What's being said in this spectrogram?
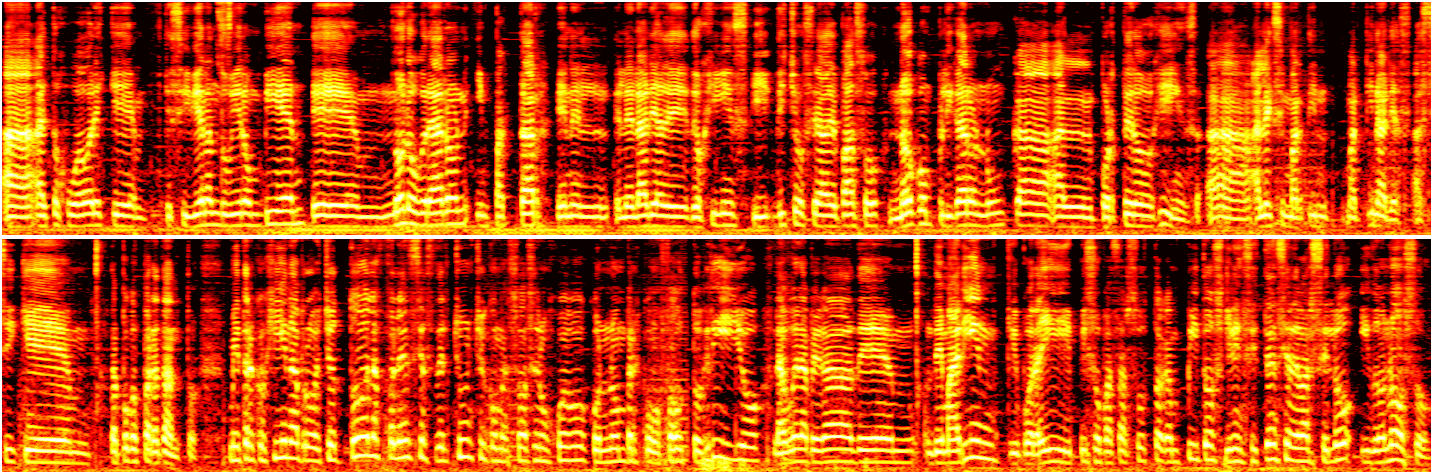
a, estos jugadores que, que si bien anduvieron bien, eh, no lograron impactar en el, el área de, de O'Higgins y dicho sea de paso, no complicaron nunca al portero de O'Higgins, a Alexis Martín, Martín Arias. Así que mm, tampoco es para tanto. Mientras que aprovechó todas las falencias del Chuncho y comenzó a hacer un juego con nombres como Fausto Grillo, la buena pegada de, mm, de Marín, que por ahí hizo pasar susto a Campitos, y la insistencia de Barceló y Donoso,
